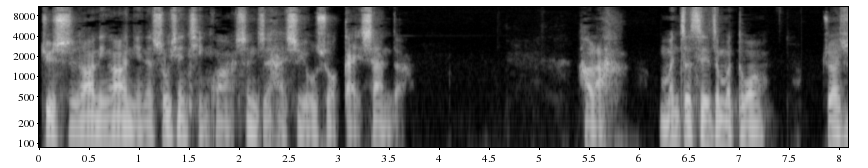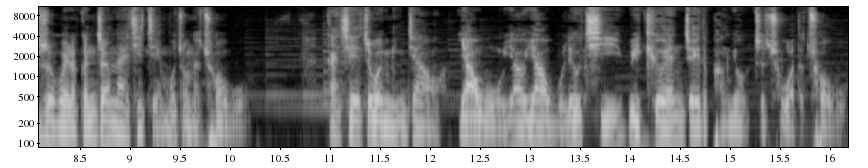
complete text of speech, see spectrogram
巨石2022年的收现情况甚至还是有所改善的。好啦，我们这次这么多，主要就是为了更正那期节目中的错误。感谢这位名叫幺五幺幺五六七 VQNJ 的朋友指出我的错误，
